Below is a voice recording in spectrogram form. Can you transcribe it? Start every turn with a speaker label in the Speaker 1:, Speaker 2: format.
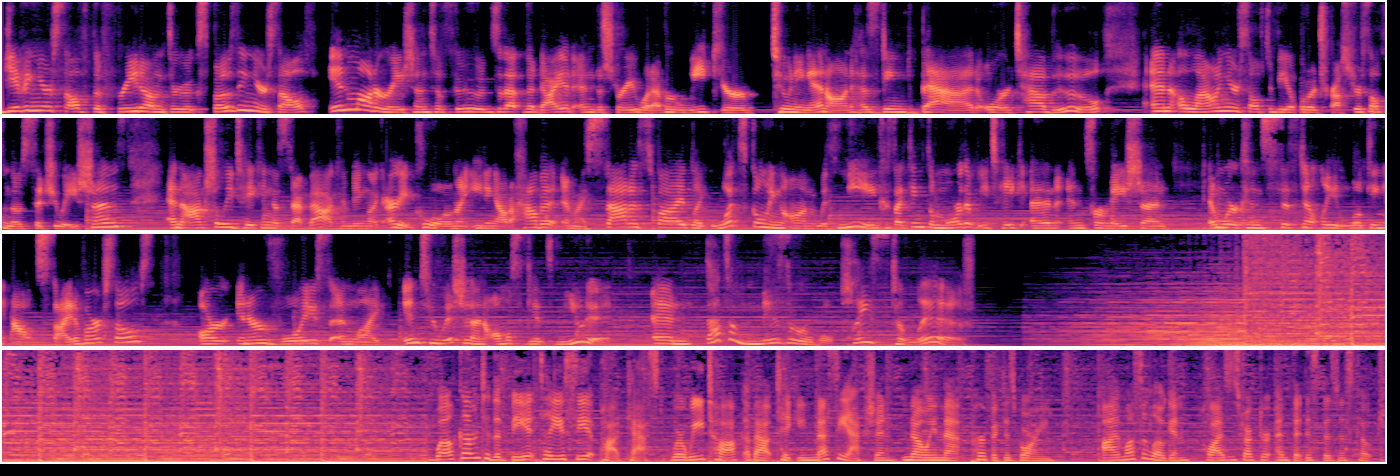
Speaker 1: giving yourself the freedom through exposing yourself in moderation to foods that the diet industry, whatever week you're tuning in on, has deemed bad or taboo, and allowing yourself to be able to trust yourself in those situations and actually taking a step back and being like, all right, cool. Am I eating out of habit? Am I satisfied? Like, what's going on with me? Because I think the more that we take in information and we're consistently looking outside of ourselves, our inner voice and like intuition almost gets muted. And that's a miserable place to live.
Speaker 2: Welcome to the Be It Till You See It podcast, where we talk about taking messy action, knowing that perfect is boring. I'm Lesley Logan, Pilates instructor and fitness business coach.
